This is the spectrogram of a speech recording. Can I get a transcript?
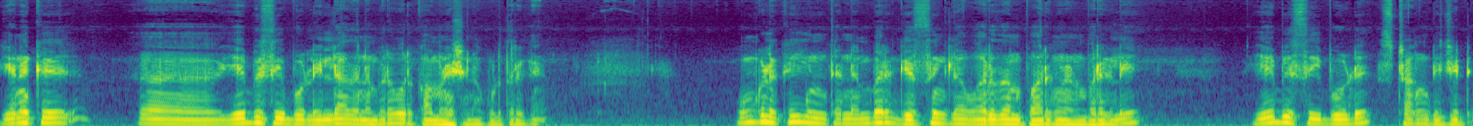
எனக்கு ஏபிசி போர்டில் இல்லாத நம்பரை ஒரு காம்பினேஷனில் கொடுத்துருக்கேன். உங்களுக்கு இந்த நம்பர் கெஸ்ஸிங்கில் வருதான்னு பாருங்கள் நண்பர்களே. ஏபிசி போர்டு ஸ்ட்ராங் டிஜிட்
